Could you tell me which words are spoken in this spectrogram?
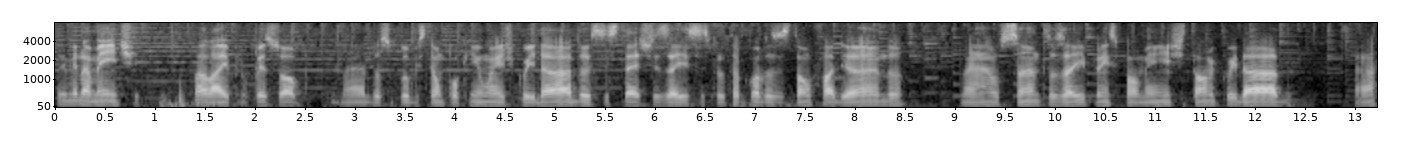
primeiramente, falar aí pro pessoal né, dos clubes ter um pouquinho mais de cuidado. Esses testes aí, esses protocolos estão falhando. Né? O Santos aí principalmente, tome cuidado. Tá?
